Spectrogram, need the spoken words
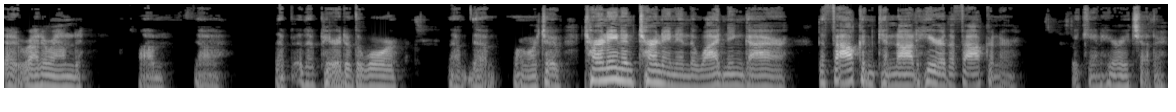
uh, right around um, uh, the the period of the war, the, the World War II. Turning and turning in the widening gyre, the falcon cannot hear the falconer. We can't hear each other.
